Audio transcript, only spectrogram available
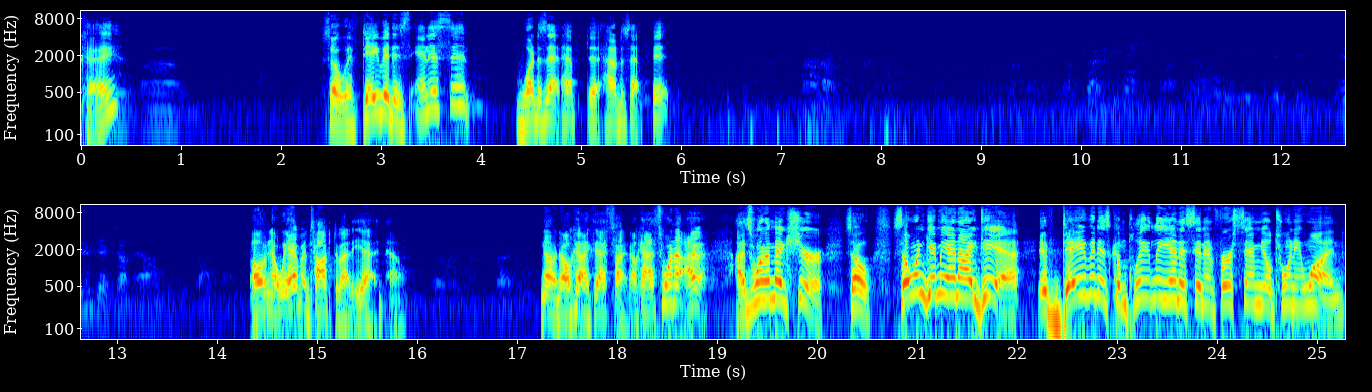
Okay. So if David is innocent, what does that have to? How does that fit? Oh no, we haven't talked about it yet. No. No, no, okay, that's fine. Okay, I just want to, I, I just want to make sure. So, someone give me an idea. If David is completely innocent in 1 Samuel 21,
